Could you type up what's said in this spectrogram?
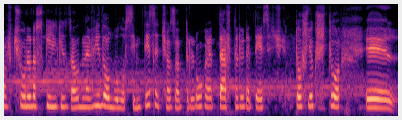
А вчора скільки за одне відео було 7 тисяч, а за друге теж 3 тисячі. Тож якщо, е,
